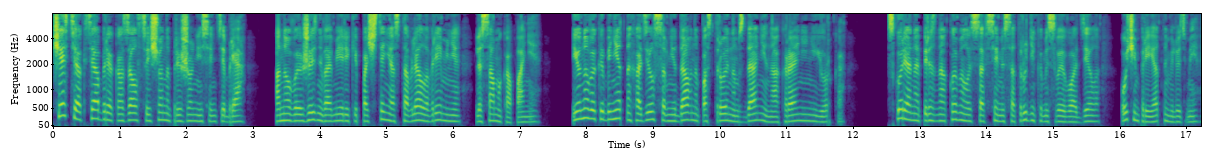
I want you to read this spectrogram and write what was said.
К счастью, октябрь оказался еще напряженнее сентября, а новая жизнь в Америке почти не оставляла времени для самокопания. Ее новый кабинет находился в недавно построенном здании на окраине Нью-Йорка. Вскоре она перезнакомилась со всеми сотрудниками своего отдела, очень приятными людьми.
